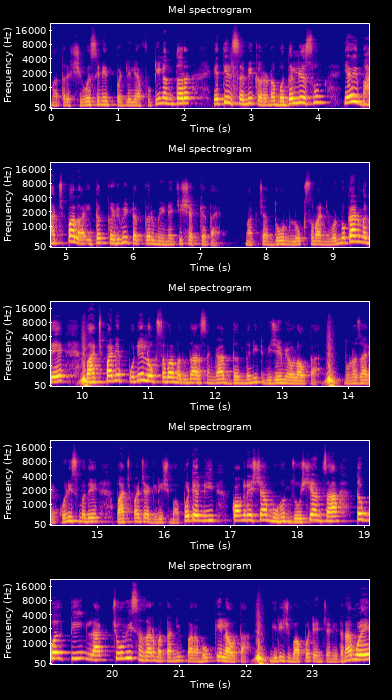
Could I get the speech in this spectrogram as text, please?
मात्र शिवसेनेत पडलेल्या फुटीनंतर येथील समीकरणं बदलली असून यावेळी भाजपाला इथं कडवी टक्कर मिळण्याची शक्यता आहे. मागच्या दोन लोकसभा निवडणुकांमध्ये भाजपाने पुणे लोकसभा मतदारसंघात दणदणीत विजय मिळवला होता. दोन हजार एकोणीसमध्ये भाजपाच्या गिरीश बापट यांनी काँग्रेसच्या मोहन जोशी यांचा तब्बल तीन लाख चोवीस हजार मतांनी पराभव केला होता. गिरीश बापट यांच्या निधनामुळे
